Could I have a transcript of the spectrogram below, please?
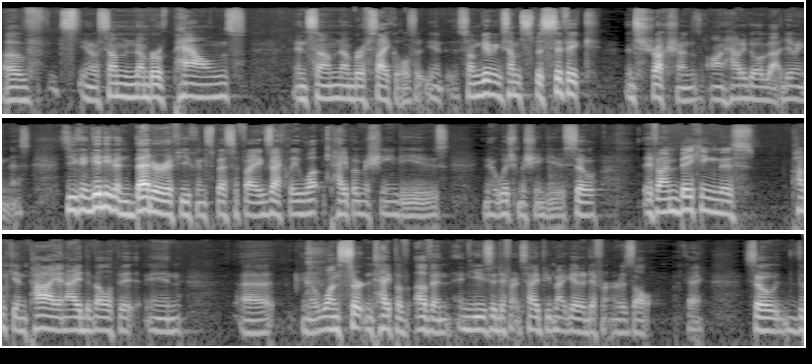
of you know, some number of pounds and some number of cycles. So I'm giving some specific instructions on how to go about doing this. So you can get even better if you can specify exactly what type of machine to use, you know, which machine to use. So if I'm baking this pumpkin pie and I develop it in uh, you know, one certain type of oven and use a different type, you might get a different result. Okay? So the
